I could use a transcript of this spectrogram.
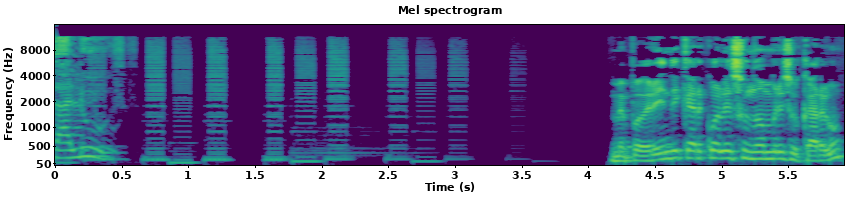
Salud. ¿Me podría indicar cuál es su nombre y su cargo?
